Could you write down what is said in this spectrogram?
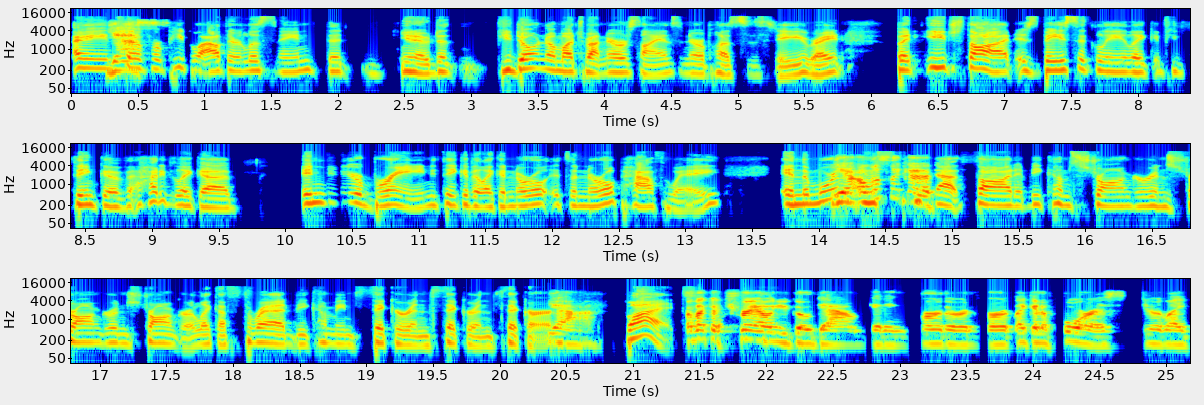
I mean, so for people out there listening that, you know, do if you don't know much about neuroscience and neuroplasticity, right? But each thought is basically like if you think of how do you like a in your brain, you think of it like a neural, it's a neural pathway. And the more Yeah, that almost like a that thought, it becomes stronger and stronger and stronger, like a thread becoming thicker and thicker and thicker. yeah, But or like a trail you go down getting further and further like in a forest, you're like,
